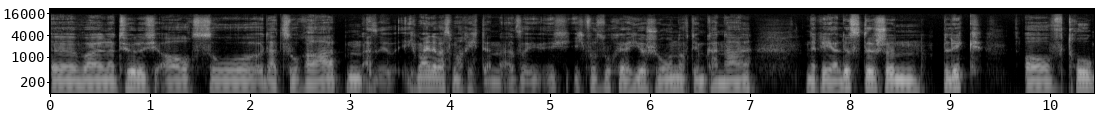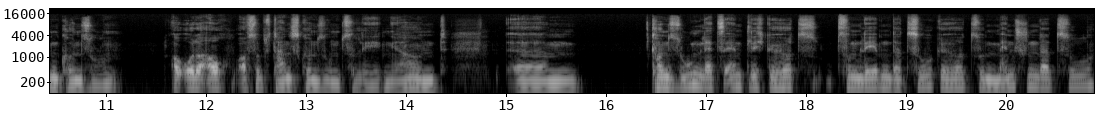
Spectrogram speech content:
äh, weil natürlich auch so dazu raten, also ich meine, was mache ich denn? Also ich, ich versuche ja hier schon auf dem Kanal einen realistischen Blick auf Drogenkonsum oder auch auf Substanzkonsum zu legen, ja, und ähm, Konsum letztendlich gehört zum Leben dazu, gehört zum Menschen dazu.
